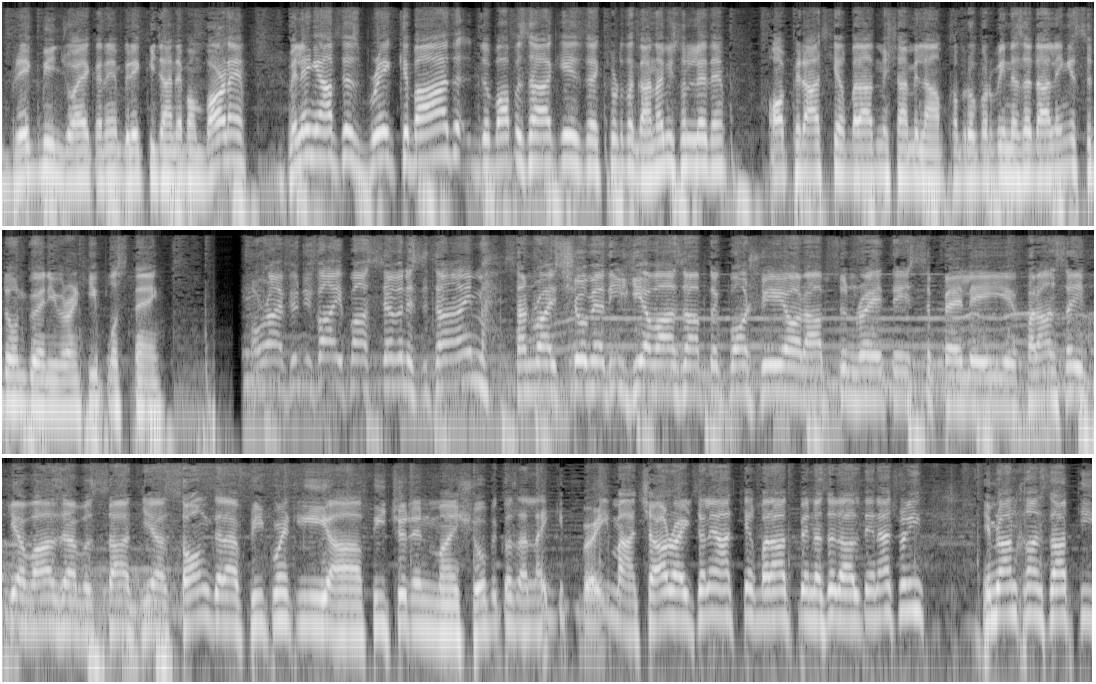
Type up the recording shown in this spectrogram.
ब्रेक भी इंजॉय करें ब्रेक की जाने पर हम बढ़ रहे हैं। मिलेंगे आपसे इस ब्रेक के बाद, जब वापस आके छोटा सा गाना भी सुन लेते हैं और फिर आज के अखबार में शामिल आप खबरों पर भी नज़र डालेंगे। को सनराइज शो में अदील की आवाज़ आप तक पहुँच रही है और सईद की आवाज़ है चलें आज के अखबार पे नज़र डालते हैं। इमरान खान साहब की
